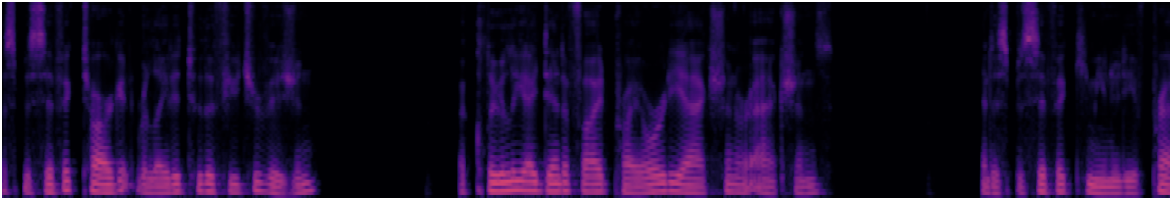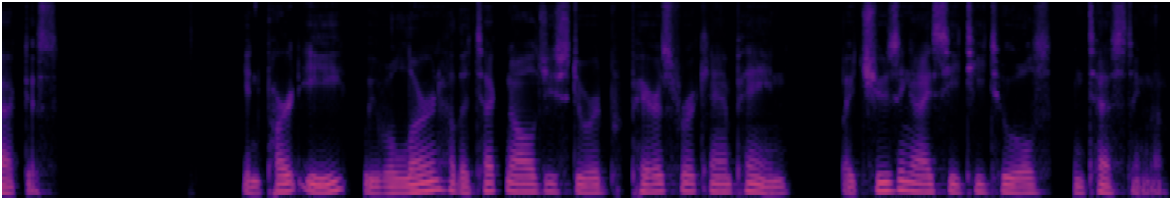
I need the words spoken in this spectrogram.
A specific target related to the future vision, a clearly identified priority action or actions, and a specific community of practice. In Part E, we will learn how the technology steward prepares for a campaign by choosing ICT tools and testing them.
